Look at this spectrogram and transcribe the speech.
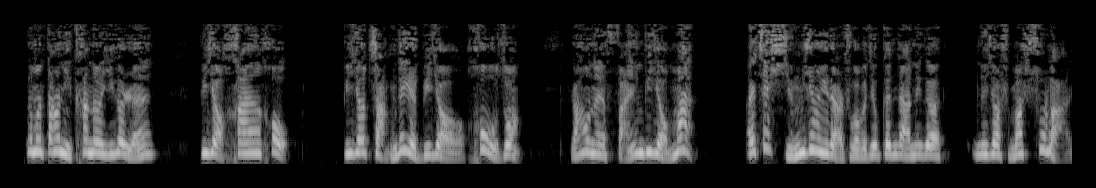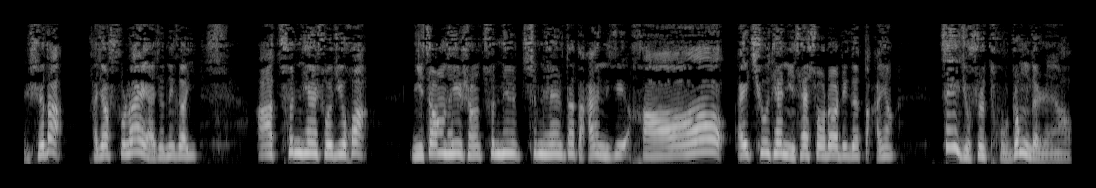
那么当你看到一个人比较憨厚，比较长得也比较厚壮，然后呢反应比较慢，哎，再形象一点说吧，就跟咱那个那叫什么树懒似的，还叫树赖呀？就那个啊，春天说句话。你招呼他一声，春天春天他答应你句好，哎，秋天你才收到这个答应，这就是土重的人啊，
